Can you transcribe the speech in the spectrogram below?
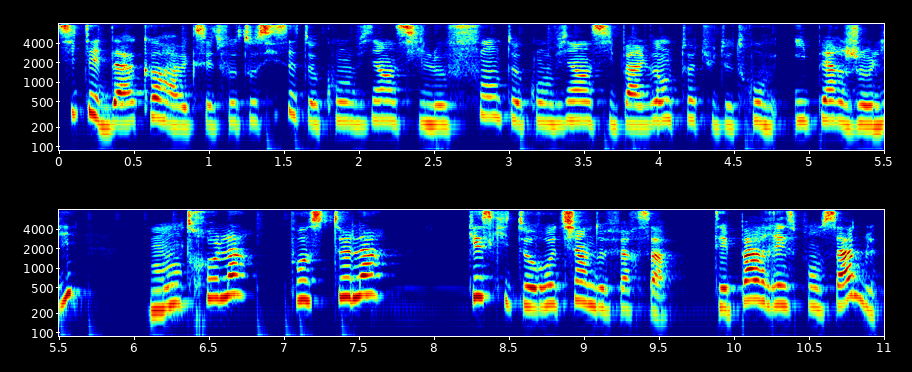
si t'es d'accord avec cette photo, si ça te convient, si le fond te convient, si par exemple toi tu te trouves hyper jolie, montre-la, poste-la. Qu'est-ce qui te retient de faire ça? T'es pas responsable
